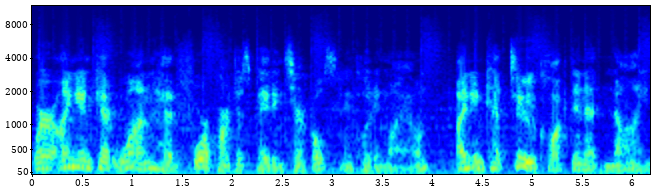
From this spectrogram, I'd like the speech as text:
Where Onion Cat 1 had four participating circles, including my own, Onion Cat 2 clocked in at nine.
